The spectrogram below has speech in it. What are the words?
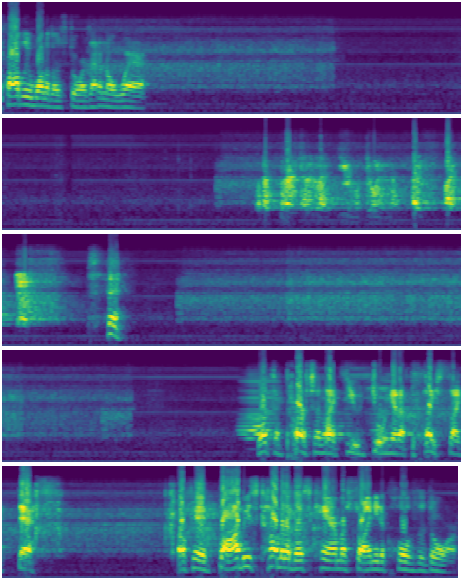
probably one of those doors. I don't know where. What a person like you doing in a place like this? What's a person like you doing in a place like this? Okay, Bobby's coming to this camera, so I need to close the door.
